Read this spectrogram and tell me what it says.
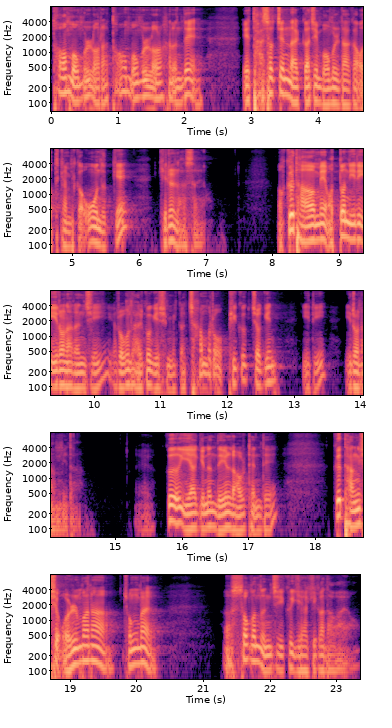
더 머물러라, 더 머물러라 하는데 예, 다섯째 날까지 머물다가 어떻게 합니까? 오후 늦게 길을 나서요. 어, 그 다음에 어떤 일이 일어나는지 여러분 알고 계십니까? 참으로 비극적인 일이 일어납니다. 예, 그 이야기는 내일 나올 텐데 그 당시 얼마나 정말 어, 썩었는지 그 이야기가 나와요.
